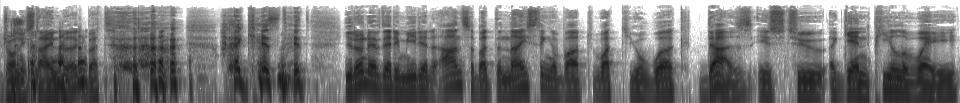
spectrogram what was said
Jonny Steinberg. but I guess that you don't have that immediate answer. But the nice thing about what your work does is to, again, peel away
